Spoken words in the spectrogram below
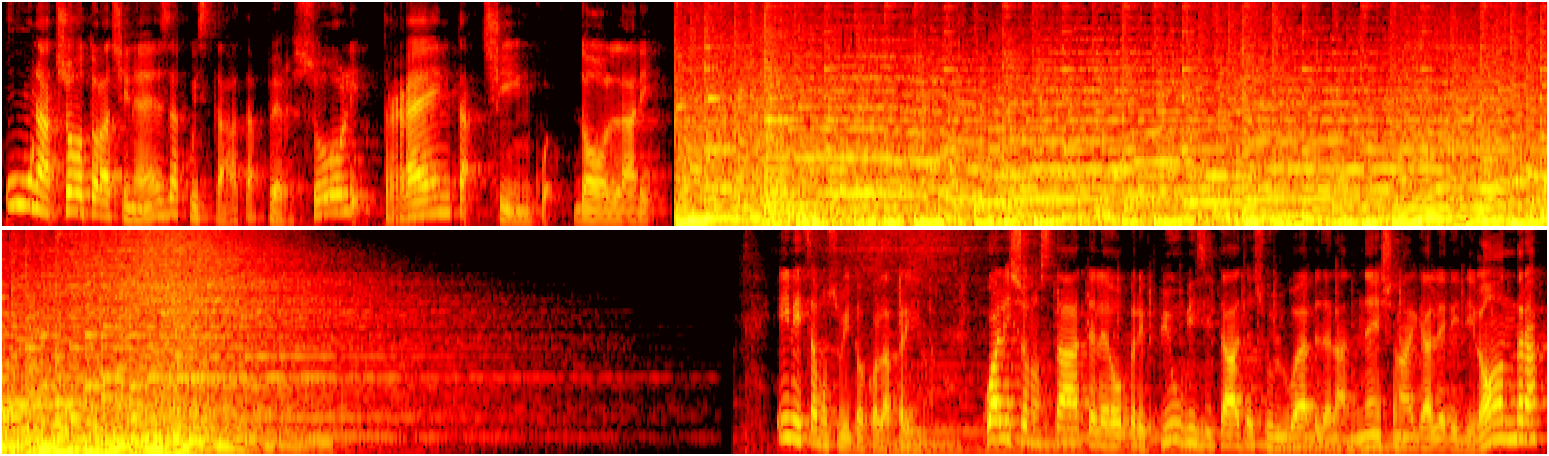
una ciotola cinese acquistata per soli 35 dollari. Iniziamo subito con la prima. Quali sono state le opere più visitate sul web della National Gallery di Londra?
